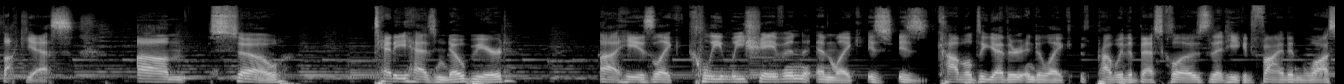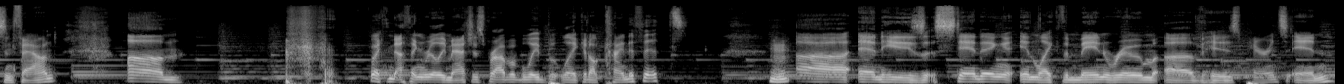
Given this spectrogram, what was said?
Fuck yes. Um, so Teddy has no beard. Uh, he is like cleanly shaven and like is is cobbled together into like probably the best clothes that he could find in the Lost and Found. Um, like nothing really matches probably, but like it all kind of fits. Mhm. Uh, and he's standing in like the main room of his parents' inn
